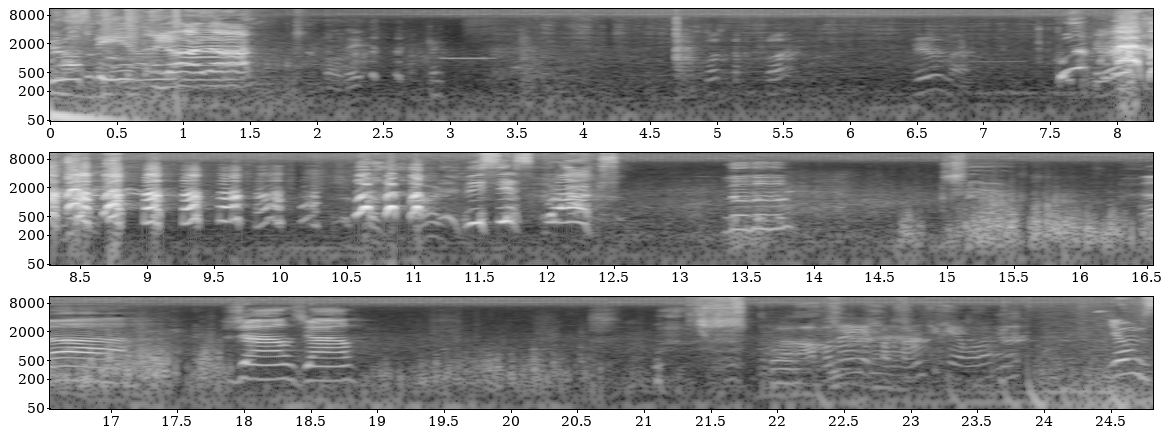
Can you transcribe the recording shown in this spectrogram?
Jā, jā. What the fuck? Filmē. Viss ir sprāks! Nu, nu, nu. Ah, Žēl, žēl. Abonējiet par Sančikiem, vai? Jums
